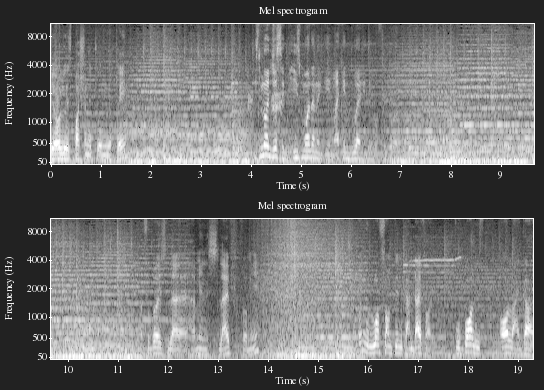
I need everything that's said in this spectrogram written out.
We are always passionate when we are playing. It's not just a game, it's more than a game. I can do anything with football. Football is like, I mean, it's life for me. When you love something, you can die for it. Football is all I got.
